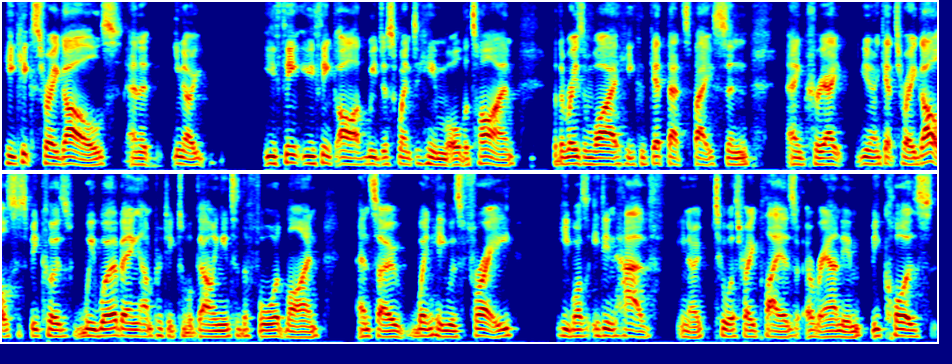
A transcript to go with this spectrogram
he kicks three goals and it, you know, you think you think oh we just went to him all the time. But the reason why he could get that space and and create you know get three goals is because we were being unpredictable going into the forward line. And so when he was free he was he didn't have you know two or three players around him because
